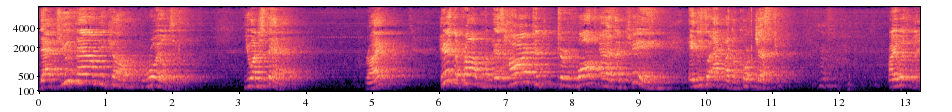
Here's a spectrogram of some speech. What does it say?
that you now become royalty. You understand that? Right? Here's the problem though. It's hard to, to walk as a king and you still act like a court jester. Are you with me?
